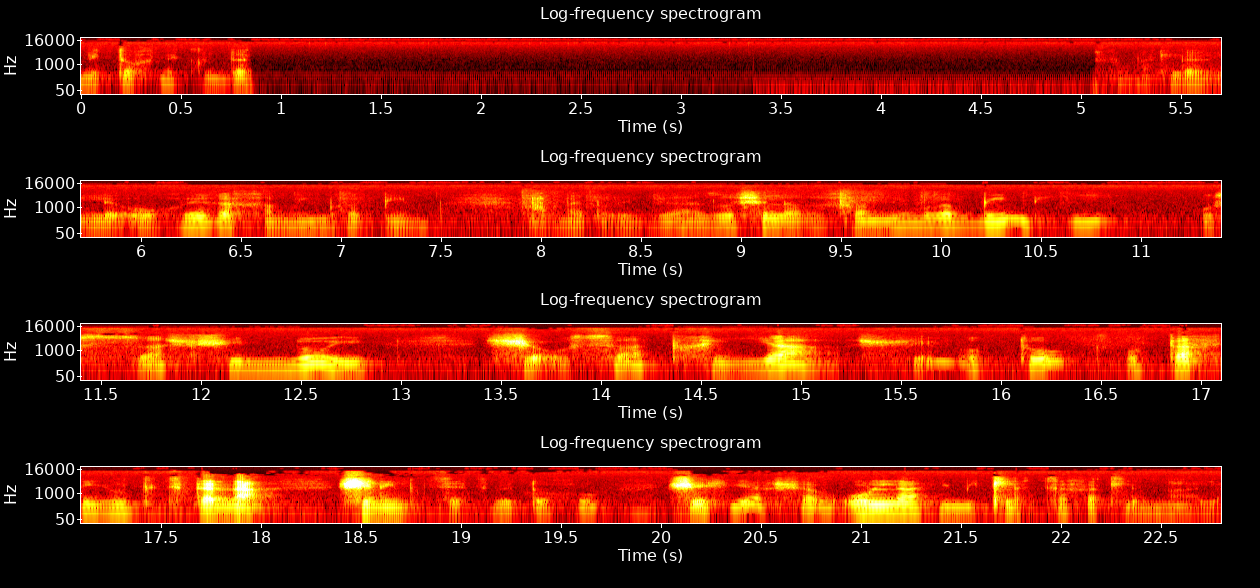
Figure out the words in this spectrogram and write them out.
מתוך נקודת... לעורר רחמים רבים. המדרגה הזו של הרחמים רבים היא עושה שינוי שעושה תחייה של אותו, אותה חיות קטנה שנמצאת בתוכו, שהיא עכשיו עולה, היא מתלקחת למעלה.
